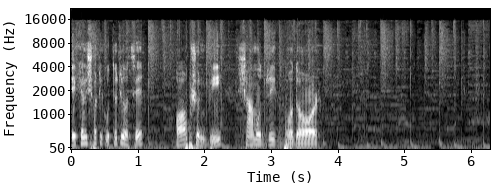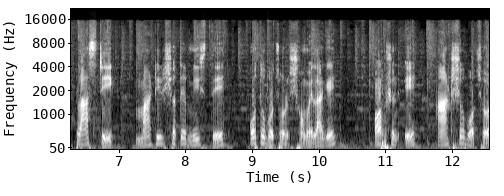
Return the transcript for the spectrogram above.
এখানে সঠিক উত্তরটি হচ্ছে অপশন বি সামুদ্রিক ভোঁদর প্লাস্টিক মাটির সাথে মিশতে কত বছর সময় লাগে? অপশন এ আটশো বছর,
